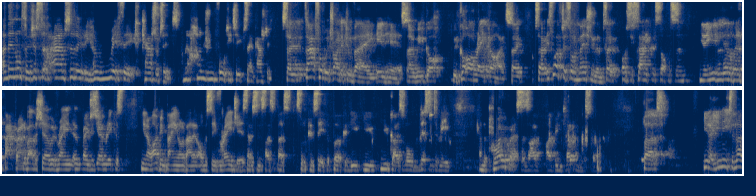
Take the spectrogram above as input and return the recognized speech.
And then also just the absolutely horrific casualties. I mean, 142% casualties. So that's what we're trying to convey in here. So we've got we've got our eight guides. So so it's worth just sort of mentioning them. So obviously Stanley Christopherson. You know, you need a little bit of background about the Sherwood uh, Rangers Yeomanry because you know I've been banging on about it obviously for ages ever since I first sort of conceived the book, and you you you guys have all listened to me and the progress as I've, I've been developing this book. But you know, you need to know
